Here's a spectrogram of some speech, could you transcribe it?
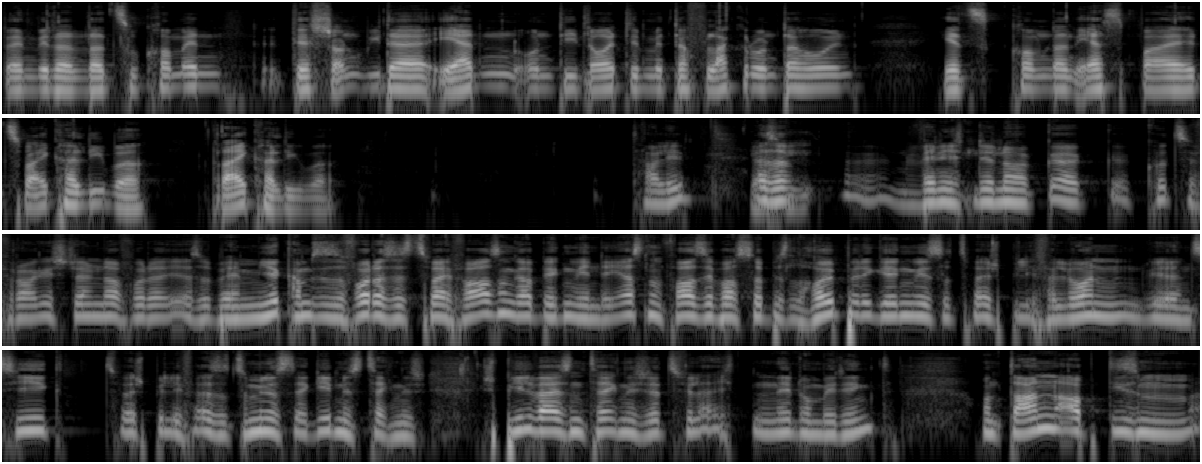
wenn wir dann dazu kommen, das schon wieder erden und die Leute mit der Flak runterholen. Jetzt kommen dann erst mal zwei Kaliber, drei Kaliber. Tali. Also, ja, wenn ich dir noch eine kurze Frage stellen darf, oder also bei mir kam es so vor, dass es zwei Phasen gab. Irgendwie in der ersten Phase war es so ein bisschen holperig, irgendwie so zwei Spiele verloren, wieder ein Sieg, zwei Spiele, also zumindest ergebnistechnisch, spielweisentechnisch jetzt vielleicht nicht unbedingt. Und dann ab diesem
